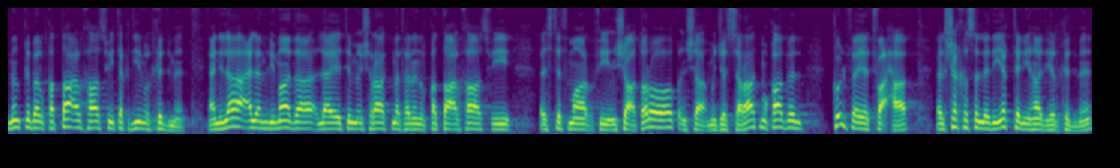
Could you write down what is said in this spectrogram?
من قبل القطاع الخاص في تقديم الخدمة. يعني لا أعلم لماذا لا يتم إشراك مثلا القطاع الخاص في استثمار في إنشاء طرق إنشاء مجسرات مقابل كلفة يدفعها الشخص الذي يقتني هذه الخدمة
